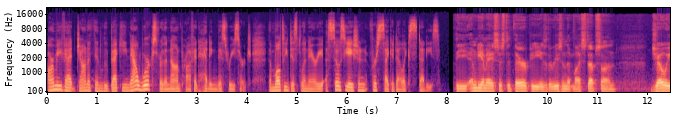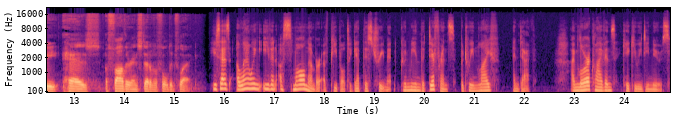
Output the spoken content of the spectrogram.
Army vet Jonathan Lubecky now works for the nonprofit heading this research, the Multidisciplinary Association for Psychedelic Studies. The MDMA assisted therapy is the reason that my stepson, Joey, has a father instead of a folded flag. He says allowing even a small number of people to get this treatment could mean the difference between life and death. I'm Laura Klivans, KQED News.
